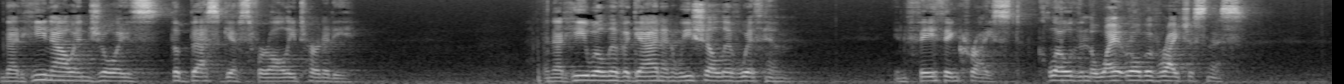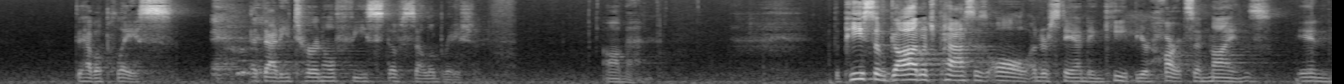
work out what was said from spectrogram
That he now enjoys the best gifts for all eternity. And that he will live again and we shall live with him in faith in Christ, clothed in the white robe of righteousness, to have a place at that eternal feast of celebration. Amen. The peace of God, which passes all understanding, keep your hearts and minds in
